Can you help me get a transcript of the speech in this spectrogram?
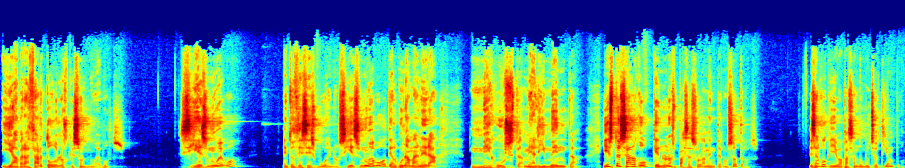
y abrazar todos los que son nuevos. Si es nuevo, entonces es bueno. Si es nuevo, de alguna manera me gusta, me alimenta. Y esto es algo que no nos pasa solamente a nosotros. Es algo que lleva pasando mucho tiempo.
